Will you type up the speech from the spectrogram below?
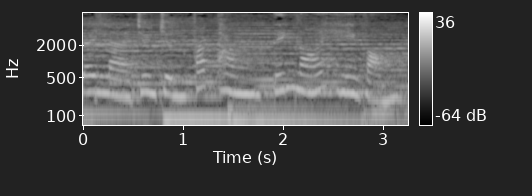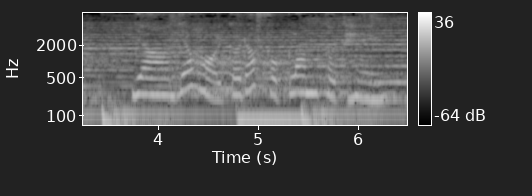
Đây là chương trình phát thanh Tiếng Nói Hy Vọng do Giáo hội Cơ đốc Phục Lâm thực hiện.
